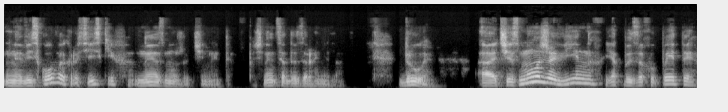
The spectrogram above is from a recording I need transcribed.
військових російських не зможуть чинити. Почнеться дезорганізація. Друге, чи зможе він якби захопити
